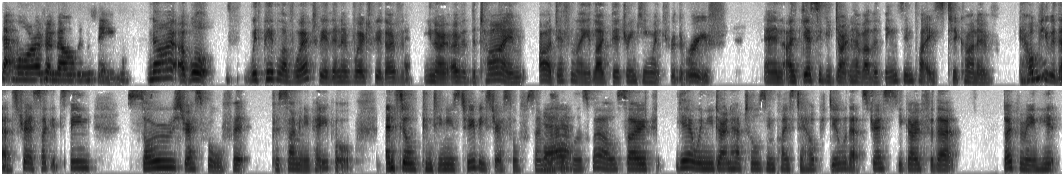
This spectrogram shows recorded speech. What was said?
that more of a Melbourne thing? No, uh, well, with people I've worked with and have worked with over, you know, over the time, oh, definitely, like their drinking went through the roof. And I guess if you don't have other things in place to kind of help mm-hmm. you with that stress, like it's been so stressful for for so many people and still continues to be stressful for so many yeah. people as well. So, yeah, when you don't have tools in place to help you deal with that stress, you go for that dopamine hit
